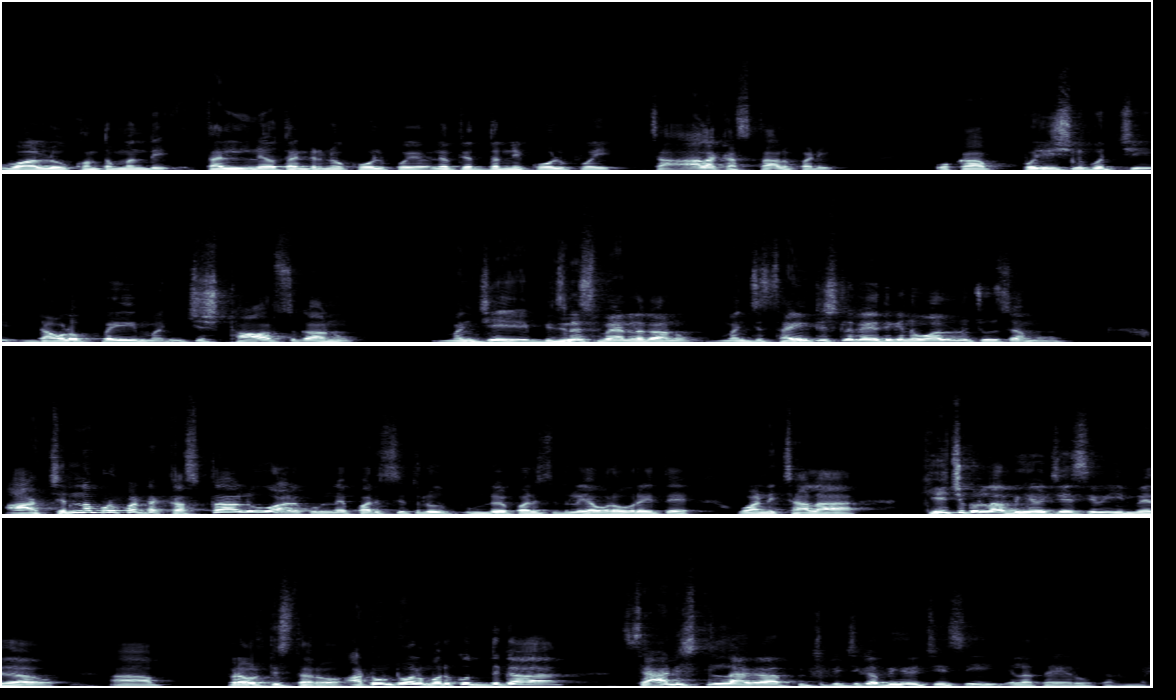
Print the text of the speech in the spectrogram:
వాళ్ళు కొంతమంది తల్లినో తండ్రినో కోల్పోయో లేకపోతే ఇద్దరిని కోల్పోయి చాలా కష్టాలు పడి ఒక పొజిషన్కి వచ్చి డెవలప్ అయ్యి మంచి స్టార్స్ గాను మంచి బిజినెస్ మ్యాన్లుగాను మంచి సైంటిస్టులుగా ఎదిగిన వాళ్ళను చూసాము. ఆ చిన్నప్పుడు పడ్డ కష్టాలు వాళ్ళకు ఉండే పరిస్థితులు ఉండే పరిస్థితులు ఎవరెవరైతే వాడిని చాలా కీచుకుల్లా బిహేవ్ చేసి ఈయన మీద ప్రవర్తిస్తారో అటువంటి వాళ్ళు మరికొద్దిగా శాడిస్ట్ లాగా పిచ్చి పిచ్చిగా బిహేవ్ చేసి ఇలా తయారవుతారు అనమాట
